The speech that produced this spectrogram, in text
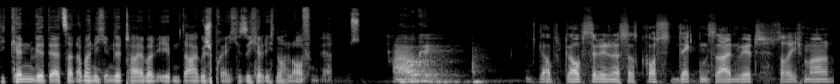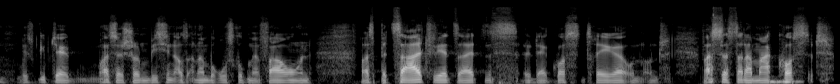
Die kennen wir derzeit aber nicht im Detail, weil eben da Gespräche sicherlich noch laufen werden müssen. Ah, okay. Glaub, glaubst du denn, dass das kostendeckend sein wird, sag ich mal? Es gibt ja, du hast ja schon ein bisschen aus anderen Berufsgruppen Erfahrungen, was bezahlt wird seitens der Kostenträger und, und was das dann am Markt kostet.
